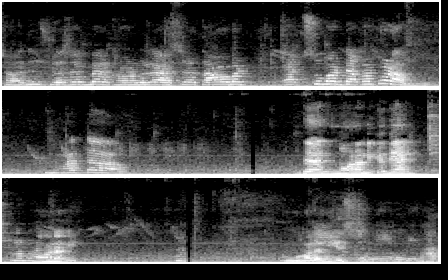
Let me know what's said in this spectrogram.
সারাদিন শুয়ে থাকবে আর খাওয়ার আসে তাও আবার একশো বার ডাকার পর আসবে। ভাত দাও। দেন মহারানীকে দেন। মহারানী। মহারানী এসছে। উনি উনি ভাত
